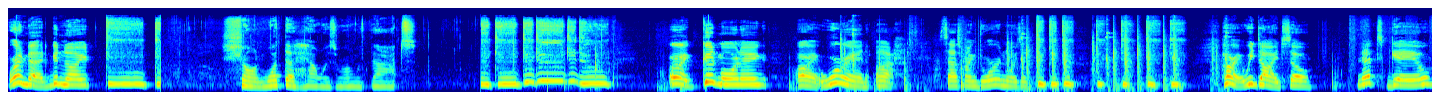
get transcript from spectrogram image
we're in bed. Good night. Sean, what the hell is wrong with that? Alright, good morning. Alright, we're in. Ah, satisfying door noises. Alright, we died, so Let's go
